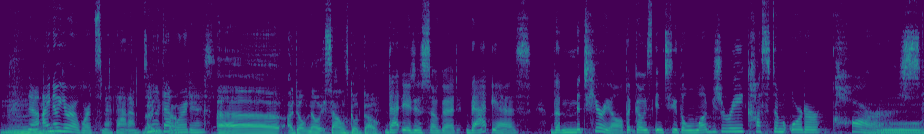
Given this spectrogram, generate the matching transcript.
Now, I know you're a wordsmith, Adam. Do you know you what that go. word is? Uh, I don't know. It sounds good though. That it is so good. That is the material that goes into the luxury custom order cars. Ooh,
